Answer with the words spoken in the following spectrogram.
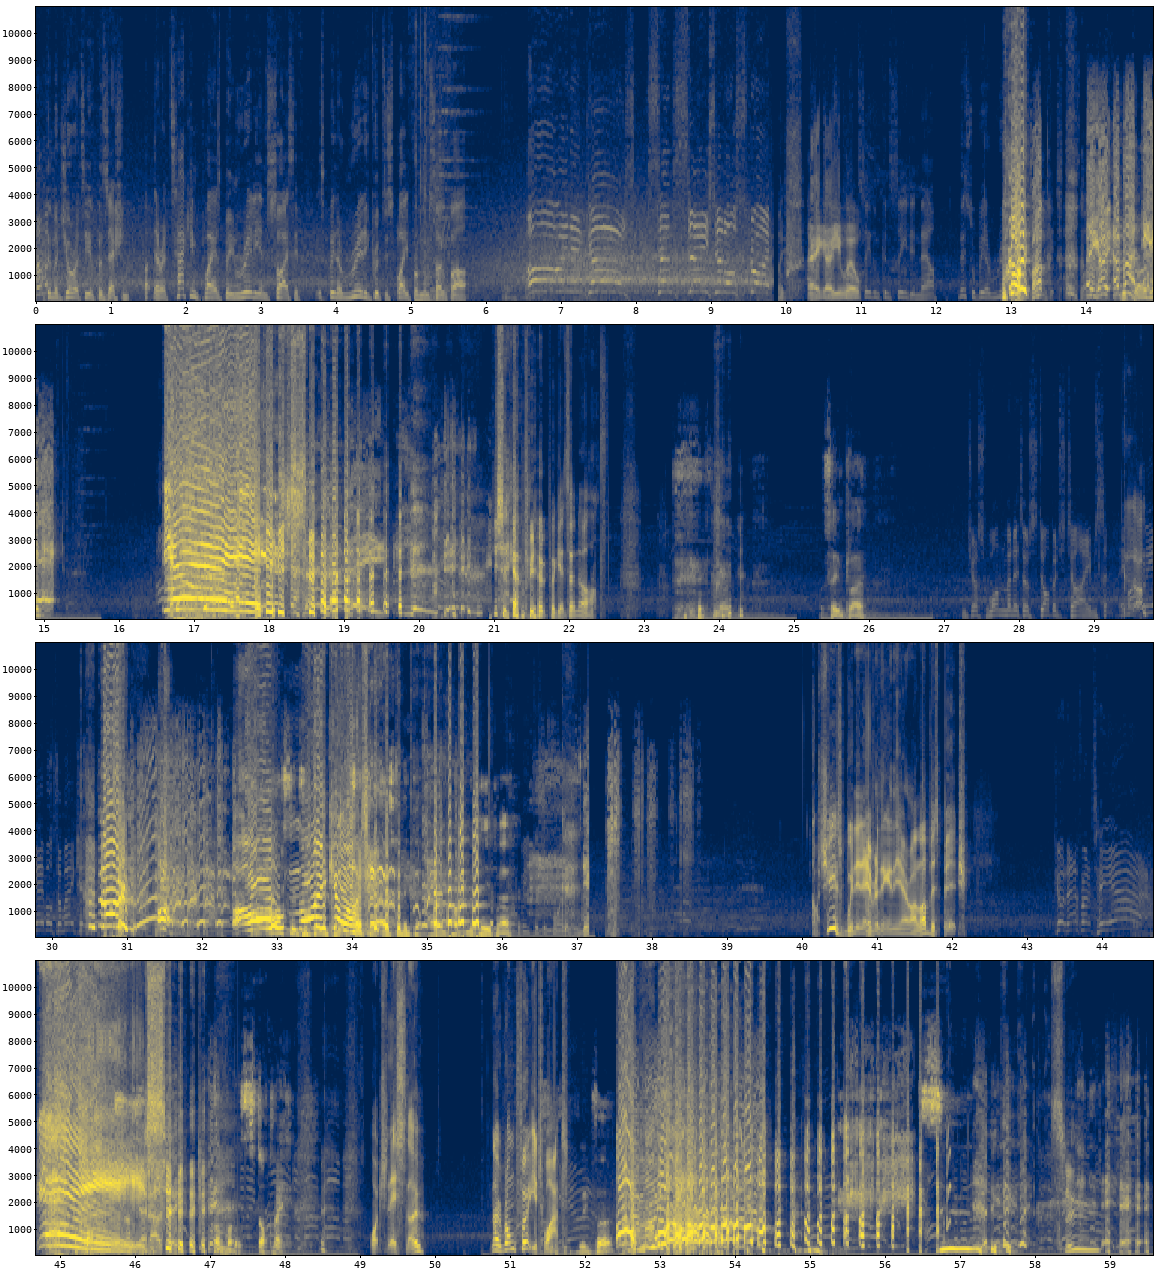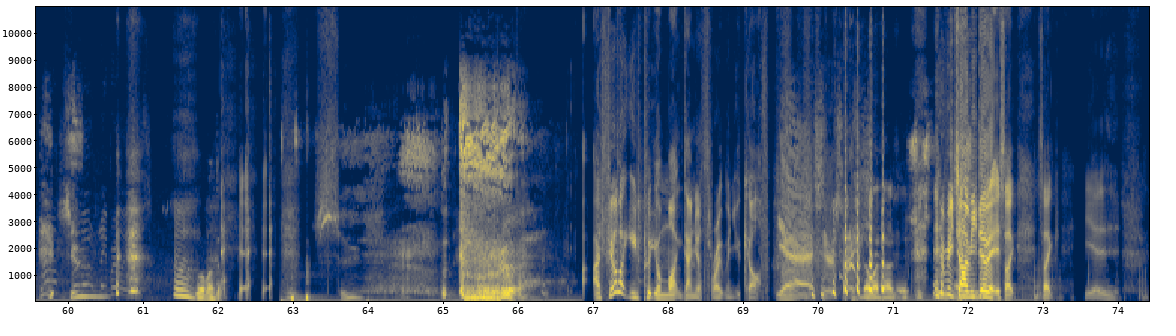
The the majority of possession, but their attacking play has been really incisive. It's been a really good display from them so far. Oh, and it goes! Sensational strike! There you go, you will. See them conceding now. This will be a really Fuck! There you go, have that! Yes! Hey! you say hope you hope I get sent off. no. Same player. Just one minute of stoppage times. He might be able to make it. No! Oh, oh was such a my god! thought I was going to get there and cover the keeper. Be disappointing. God, she is winning everything in the air. I love this bitch. Good effort here. Yes! Somebody stop me. Watch this though. No, wrong foot, you twat. Big foot. Oh, Certainly brilliant. What am I doing? I feel like you put your mic down your throat when you cough. Yeah, seriously. No, I don't. It's just Every time you do it, it's like it's like yeah.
